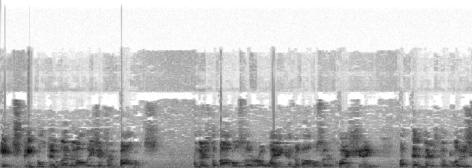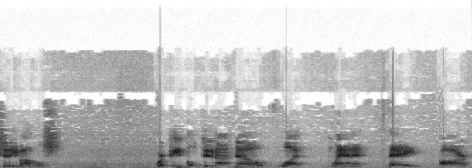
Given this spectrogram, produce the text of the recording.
it's people do live in all these different bubbles. And there's the bubbles that are awake and the bubbles that are questioning, but then there's the blue city bubbles where people do not know what planet they are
